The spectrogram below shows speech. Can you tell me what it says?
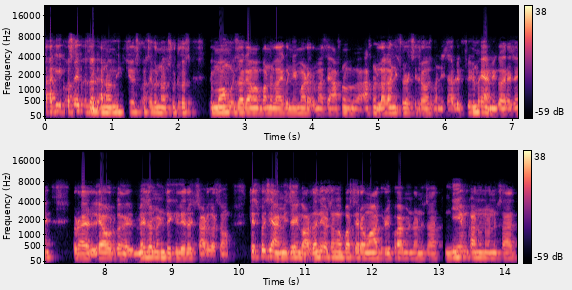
ताकि कसैको जग्गा नमिचियोस् कसैको नछुटोस् यो महँगो जग्गामा बन्न लागेको निर्माणहरूमा चाहिँ आफ्नो आफ्नो लगानी सुरक्षित रहोस् भन्ने हिसाबले फिल्डमै हामी गएर चाहिँ एउटा लेआउट मेजरमेन्टदेखि लिएर स्टार्ट गर्छौँ। त्यसपछि हामी चाहिँ घरधनीहरूसँग बसेर उहाँहरूको रिक्वायरमेन्ट अनुसार नियम कानुन अनुसार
